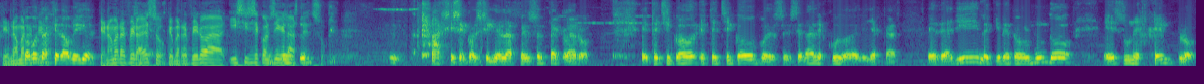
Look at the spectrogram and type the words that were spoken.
Que no me ¿Cómo te has quedado, Miguel? Que no me refiero a eso, que me refiero a. ¿Y si se consigue el ascenso? Ah, si se consigue el ascenso está claro. Este chico, este chico pues será el escudo de Illescas. Es de allí, le quiere todo el mundo, es un ejemplo,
